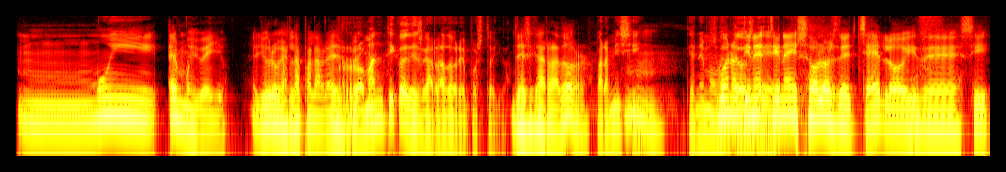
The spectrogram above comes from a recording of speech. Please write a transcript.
muy... es muy bello. Yo creo que es la palabra. Es Romántico y desgarrador he puesto yo. Desgarrador. Para mí sí. Mm. Tiene Bueno, tiene, de- tiene ahí solos de cello y Uf. de... Sí.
